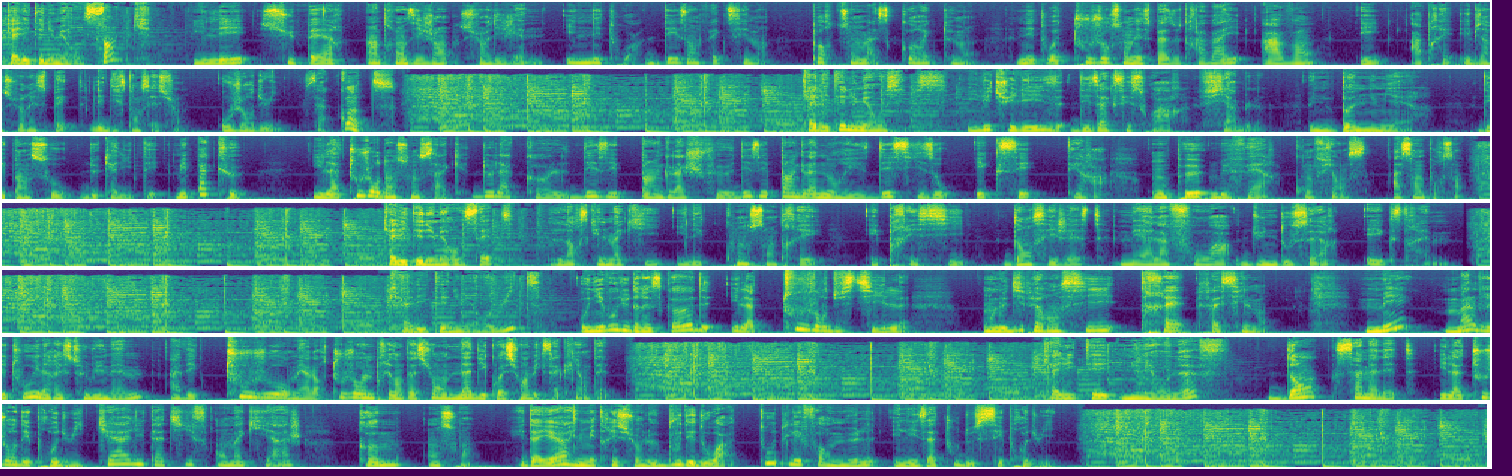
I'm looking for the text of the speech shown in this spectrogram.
Qualité numéro 5, il est super intransigeant sur l'hygiène. Il nettoie, désinfecte ses mains, porte son masque correctement, nettoie toujours son espace de travail avant et après, et bien sûr respecte les distanciations. Aujourd'hui, ça compte. Qualité numéro 6. Il utilise des accessoires fiables, une bonne lumière, des pinceaux de qualité, mais pas que. Il a toujours dans son sac de la colle, des épingles à cheveux, des épingles à nourrice, des ciseaux, etc. On peut lui faire confiance à 100%. Qualité numéro 7. Lorsqu'il maquille, il est concentré et précis dans ses gestes, mais à la fois d'une douceur extrême. Qualité numéro 8. Au niveau du dress code, il a toujours du style. On le différencie très facilement. Mais malgré tout, il reste lui-même avec toujours, mais alors toujours une présentation en adéquation avec sa clientèle. Qualité numéro 9. Dans sa mallette, il a toujours des produits qualitatifs en maquillage comme en soins. Et d'ailleurs, il mettrait sur le bout des doigts toutes les formules et les atouts de ses produits.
